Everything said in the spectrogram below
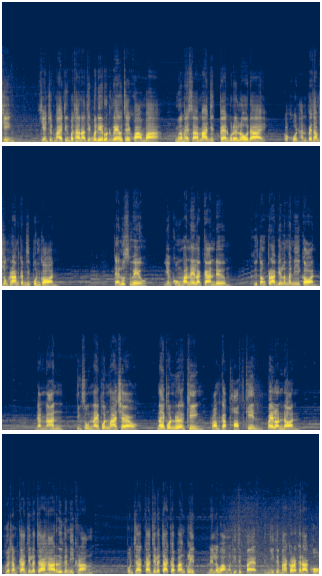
คิงเขียนจดหมายถึงประธานาธิบดีรุดเวลใจความว่า เมื่อไม่สามารถยึดแผนโบเรโลได้ ก็ควรหันไปทำสงครามกับญี่ปุ่นก่อน แต่รุสเวลยังคงมั่นในหลักการเดิม คือต้องปราบเยอรมนีก่อน ดังนั้นจึงส่งนายพลมาเชลนายพลเรือคิง พร้อมกับฮอฟกิน ไปลอนดอน เพื่อทำการเจรจาหารือกันอีกครั้ง ผลจากการเจรจากับอังกฤษในระหว่างวันที่ 18 ถึง 25 กรกฎาคม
